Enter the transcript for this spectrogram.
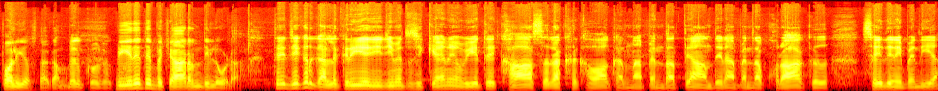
ਪੋਲੀਓਸ ਦਾ ਕੰਮ। ਬਿਲਕੁਲ ਵੀ ਇਹਦੇ ਤੇ ਵਿਚਾਰਨ ਦੀ ਲੋੜ ਆ। ਤੇ ਜੇਕਰ ਗੱਲ ਕਰੀਏ ਜੀ ਜਿਵੇਂ ਤੁਸੀਂ ਕਹਿੰਦੇ ਹੋ ਵੀ ਇਹ ਤੇ ਖਾਸ ਰੱਖ ਰਖਾਵਾ ਕਰਨਾ ਪੈਂਦਾ ਧਿਆਨ ਦੇਣਾ ਪੈਂਦਾ ਖੁਰਾਕ ਸਹੀ ਦੇਣੀ ਪੈਂਦੀ ਆ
